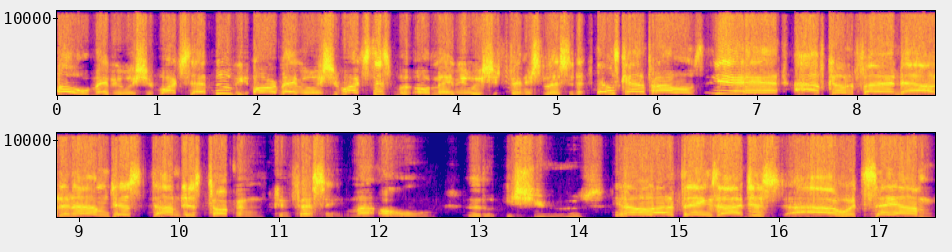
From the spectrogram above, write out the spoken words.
oh, maybe we should watch that movie. Or maybe we should watch this movie. Or maybe we should finish listening. Those kind of problems, yeah, I've come to find out and I'm just, I'm just talking, confessing my own little issues. You know, a lot of things I just, I would say I'm,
